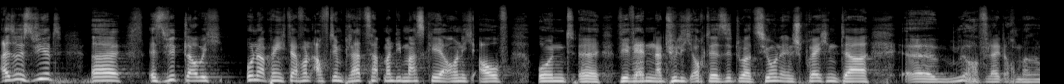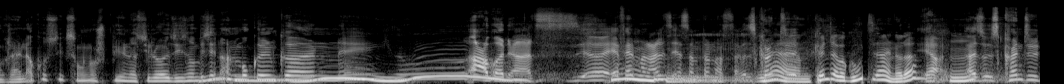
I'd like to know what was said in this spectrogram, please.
also es wird, äh, es wird, glaube ich, unabhängig davon, auf dem Platz hat man die Maske ja auch nicht auf und äh, wir werden natürlich auch der Situation entsprechend da, äh, ja, vielleicht auch mal so einen kleinen Akustiksong noch spielen, dass die Leute sich so ein bisschen anmuckeln können. Nicht so. Aber das äh, erfährt man alles erst am Donnerstag. Es könnte, ja, könnte aber gut sein, oder? ja, also es könnte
